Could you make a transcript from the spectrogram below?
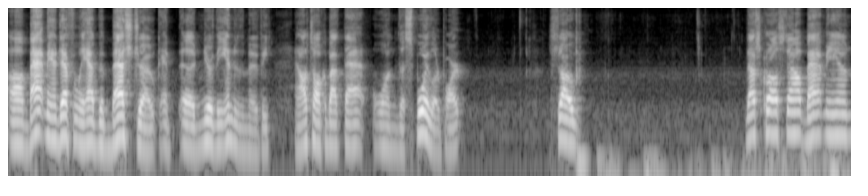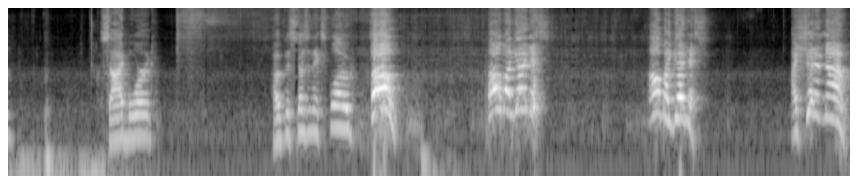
Uh, Batman definitely had the best joke at, uh, near the end of the movie, and I'll talk about that on the spoiler part. So, that's crossed out. Batman, Cyborg. Hope this doesn't explode. Oh! Oh my goodness! Oh my goodness! I should have known!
